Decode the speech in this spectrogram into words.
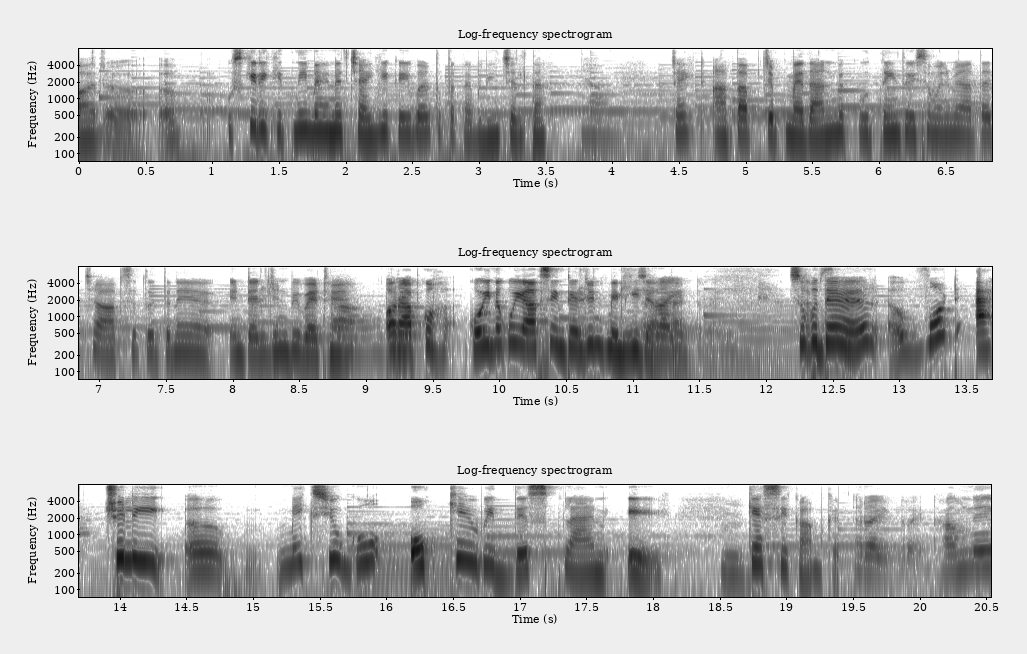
और उसके लिए कितनी मेहनत चाहिए कई बार तो पता भी नहीं चलता। राइट आप आप जब मैदान में कूदते हैं तो ये समझ में आता है अच्छा आपसे तो इतने इंटेलिजेंट भी बैठे हैं हाँ, और आपको कोई ना कोई आपसे इंटेलिजेंट मिल ही जाता है। So there what actually makes you go okay with this plan A कैसे काम कर राइट राइट हमने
